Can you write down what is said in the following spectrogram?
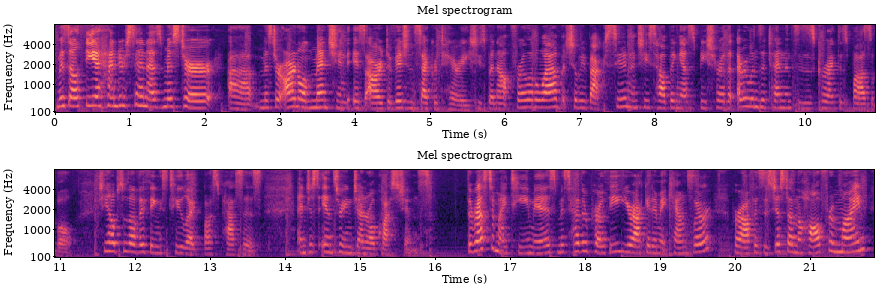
Ms. Althea Henderson, as Mr. Uh, Mr. Arnold mentioned, is our division secretary. She's been out for a little while, but she'll be back soon, and she's helping us be sure that everyone's attendance is as correct as possible. She helps with other things too, like bus passes, and just answering general questions. The rest of my team is Miss Heather Prothy, your academic counselor. Her office is just down the hall from mine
